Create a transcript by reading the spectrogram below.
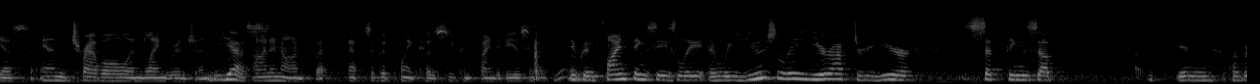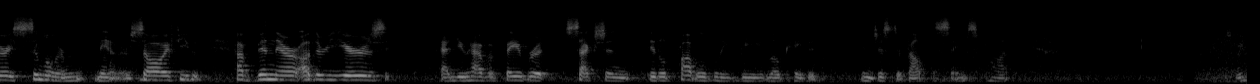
Yes, and travel and language and Yes. on and on, but that's a good point because you can find it easily. You can find things easily, and we usually, year after year, set things up in a very similar manner. So if you have been there other years and you have a favorite section, it'll probably be located in just about the same spot. Sweet.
